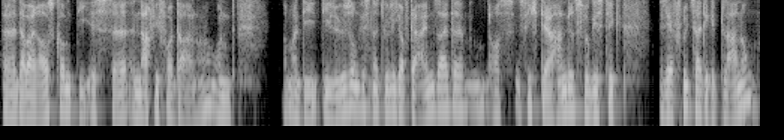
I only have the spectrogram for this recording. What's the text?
äh, dabei rauskommt, die ist äh, nach wie vor da. Ne? Und mal, die, die Lösung ist natürlich auf der einen Seite aus Sicht der Handelslogistik sehr frühzeitige Planung.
